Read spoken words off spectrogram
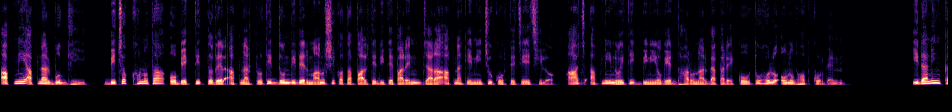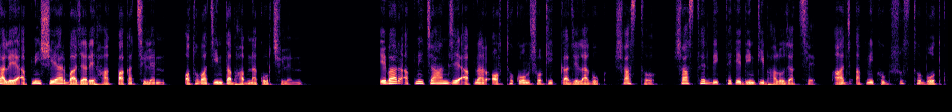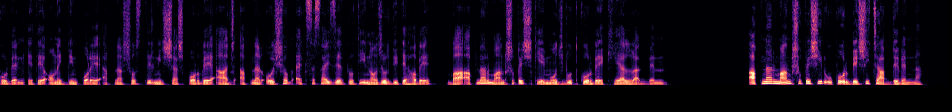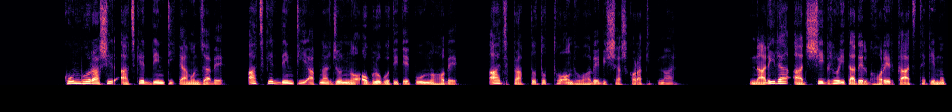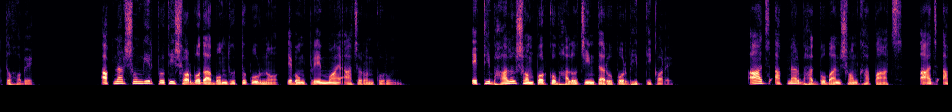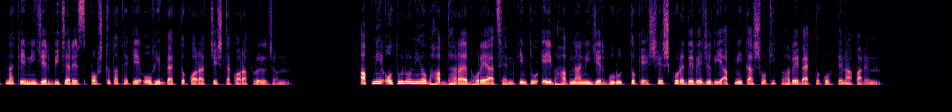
আপনি আপনার বুদ্ধি, বিচক্ষণতা ও ব্যক্তিত্বদের আপনার প্রতিদ্বন্দ্বীদের মানসিকতা পাল্টে দিতে পারেন যারা আপনাকে নিচু করতে চেয়েছিল। আজ আপনি নৈতিক বিনিয়োগের ধারণার ব্যাপারে কৌতূহল অনুভব করবেন। ইদানিংকালে আপনি শেয়ার বাজারে হাত পাকাচ্ছিলেন অথবা চিন্তা ভাবনা করছিলেন। এবার আপনি চান যে আপনার অর্থ কোন সঠিক কাজে লাগুক, স্বাস্থ্য স্বাস্থ্যের দিক থেকে দিনটি ভালো যাচ্ছে। আজ আপনি খুব সুস্থ বোধ করবেন, এতে অনেকদিন পরে আপনার স্বস্তির নিঃশ্বাস পড়বে। আজ আপনার ওইসব এক্সারসাইজের প্রতি নজর দিতে হবে বা আপনার মাংসপেশিকে মজবুত করবে, খেয়াল রাখবেন। আপনার মাংসপেশির উপর বেশি চাপ দেবেন না। কুম্ভ রাশির আজকের দিনটি কেমন যাবে? আজকের দিনটি আপনার জন্য অগ্রগতিতে পূর্ণ হবে। আজ প্রাপ্ত তথ্য অন্ধভাবে বিশ্বাস করা ঠিক নয়। নারীরা আজ শীঘ্রই তাদের ঘরের কাজ থেকে মুক্ত হবে। আপনার সঙ্গীর প্রতি সর্বদা বন্ধুত্বপূর্ণ এবং প্রেমময় আচরণ করুন। একটি ভালো সম্পর্ক ভালো চিন্তার উপর ভিত্তি করে। আজ আপনার ভাগ্যবান সংখ্যা পাঁচ, আজ আপনাকে নিজের বিচারের স্পষ্টতা থেকে অভিব্যক্ত করার চেষ্টা করা প্রয়োজন। আপনি অতুলনীয় ভাবধারায় ভরে আছেন, কিন্তু এই ভাবনা নিজের গুরুত্বকে শেষ করে দেবে যদি আপনি তা সঠিকভাবে ব্যক্ত করতে না পারেন।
